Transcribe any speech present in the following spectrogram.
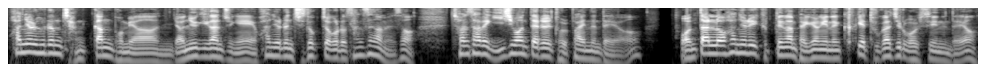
환율 흐름 잠깐 보면 연휴 기간 중에 환율은 지속적으로 상승하면서 1420원대를 돌파했는데요. 원달러 환율이 급등한 배경에는 크게 두 가지로 볼 수 있는데요.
